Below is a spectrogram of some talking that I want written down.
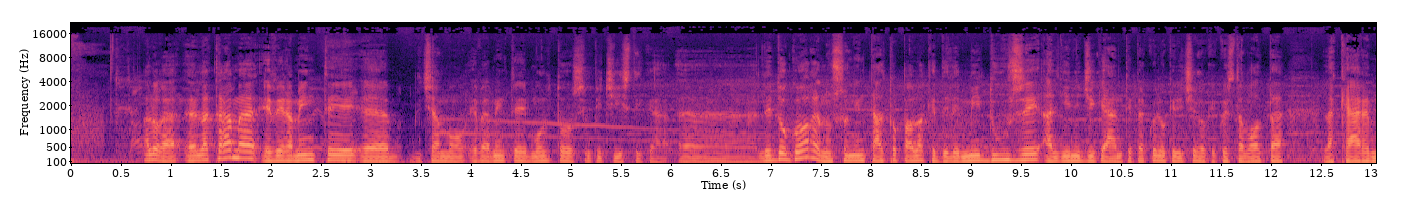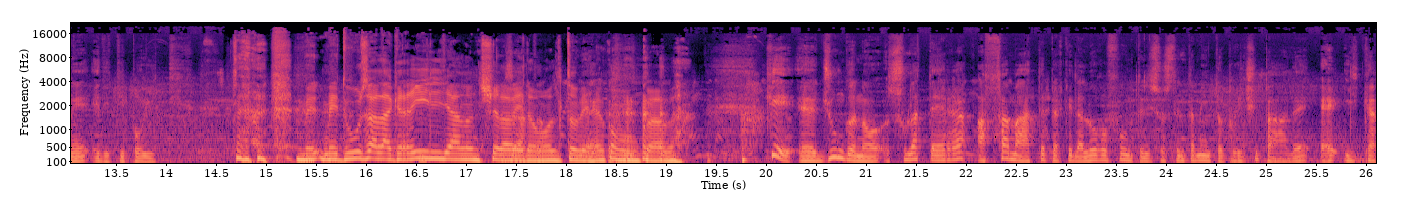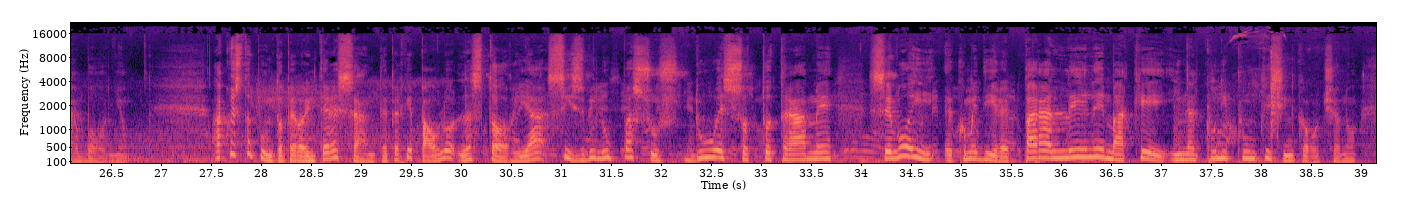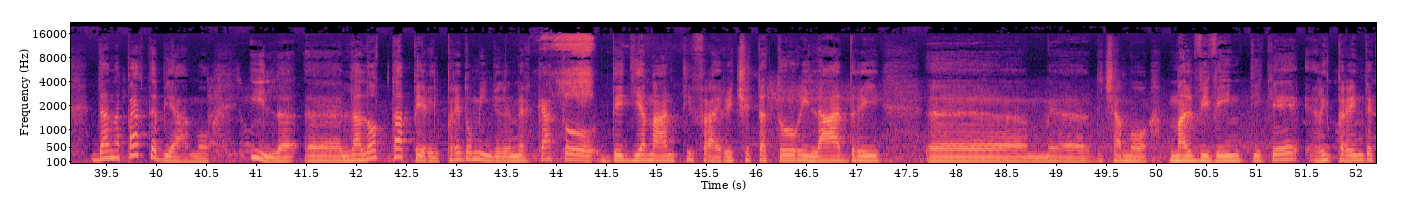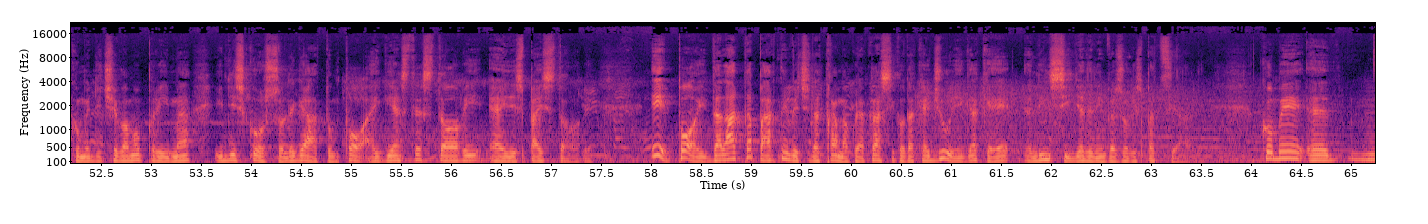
Allora, eh, la trama è veramente, eh, diciamo, è veramente molto semplicistica. Eh, le Dogora non sono nient'altro, Paola, che delle meduse alieni giganti, per quello che dicevo che questa volta la carne è di tipo IT. Medusa alla griglia non ce la esatto. vedo molto bene, comunque vabbè. che eh, giungono sulla Terra affamate perché la loro fonte di sostentamento principale è il carbonio. A questo punto però è interessante perché Paolo la storia si sviluppa su due sottotrame, se vuoi, eh, come dire, parallele ma che in alcuni punti si incrociano. Da una parte abbiamo il, eh, la lotta per il predominio del mercato dei diamanti fra i ricettatori, ladri, Ehm, eh, diciamo malviventi che riprende come dicevamo prima il discorso legato un po' ai gangster story e agli spy story e poi dall'altra parte invece la trama quella classica da Kaiju Ega che è l'insidia degli invasori spaziali come eh,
